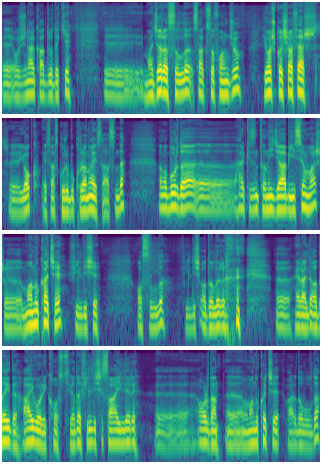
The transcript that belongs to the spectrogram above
e, orijinal kadrodaki e, Macar asıllı saksafoncu Yoşko Şafer e, yok. Esas grubu kuran esasında. Ama burada e, herkesin tanıyacağı bir isim var. E, Manu Kaçe, Fildişi asıllı. Fildiş adaları e, herhalde adaydı. Ivory Coast ya da Fildişi sahilleri ee, oradan e, Manukaçe var davulda.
